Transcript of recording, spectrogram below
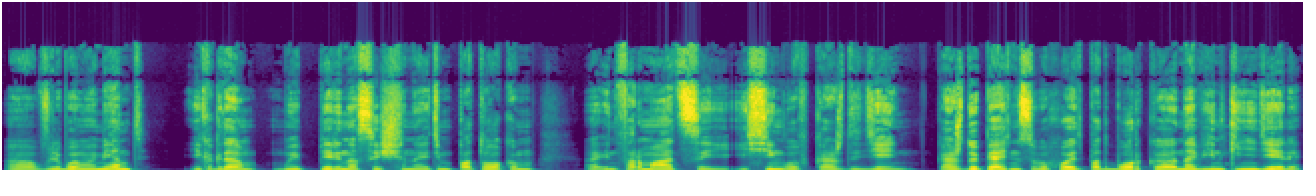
э, в любой момент, и когда мы перенасыщены этим потоком э, информации и синглов каждый день, каждую пятницу выходит подборка новинки недели,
